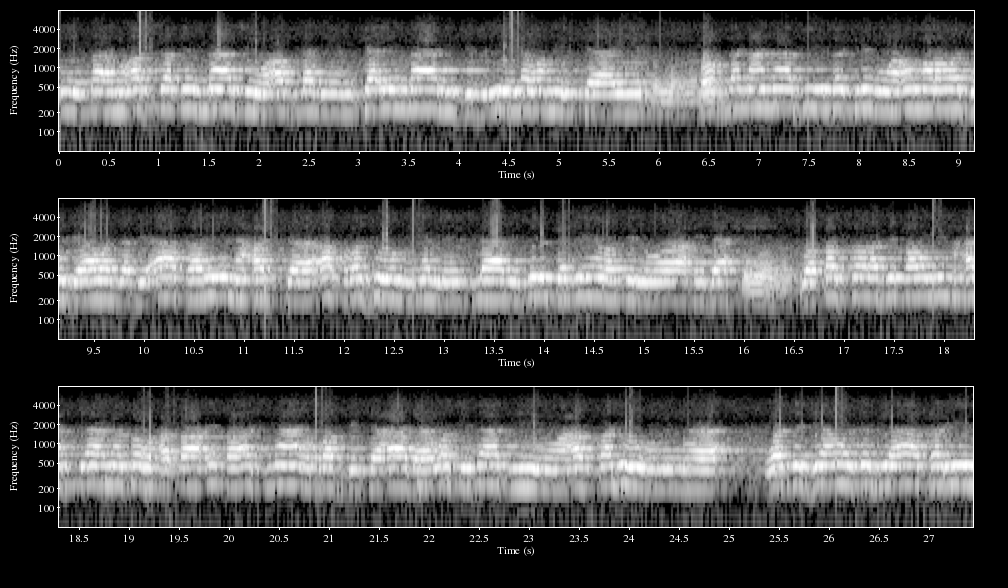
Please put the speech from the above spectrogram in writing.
إيمان أصدق الناس وأظلمهم كإيمان جبريل وميكائيل. فضلا عن أبي بكر وعمر وتجاوز بآخرين حتى أخرجوا من الإسلام بالكبيرة الواحدة. وقصر بقوم حتى نفوا حقائق أسماء الرب تعالى وصفاته وعطلوه منها. وتجاوز بآخرين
